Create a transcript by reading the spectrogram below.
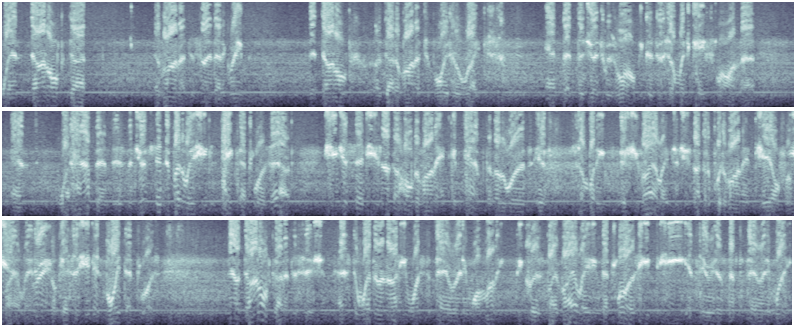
when Donald got Ivana to sign that agreement, that Donald uh, got Ivana to void her rights, and that the judge was wrong because there's so much case law on that. And what happened is the judge didn't. By the way, she didn't take that clause out. She just said she's not going to hold Ivana in contempt. In other words, if somebody, if she violates it, she's not going to put Ivana in jail for Yeah, violating. right. Okay, so she didn't void that clause. Now Donald's got a decision as to whether or not he wants to pay her any more money because by violating that clause, he, he in theory doesn't have to pay her any money.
